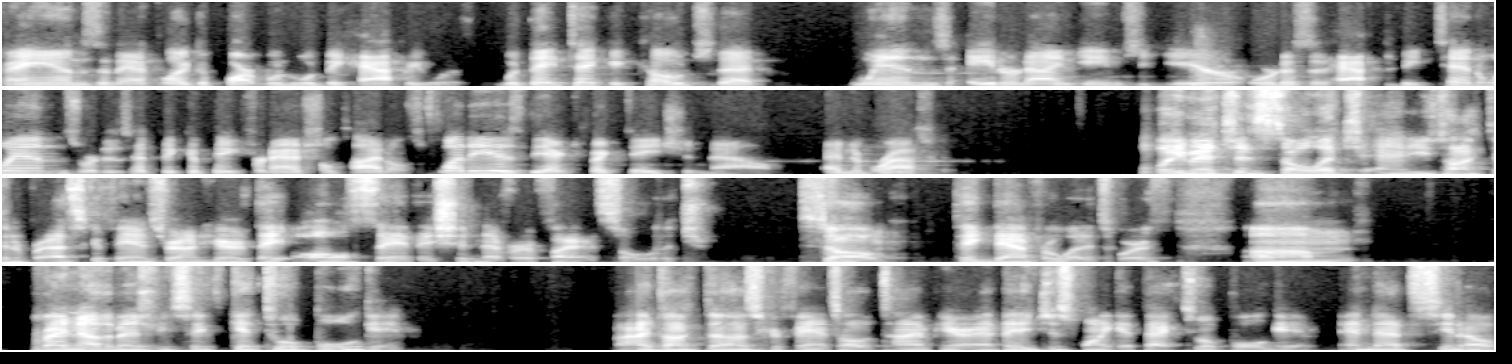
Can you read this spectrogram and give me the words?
fans and the athletic department would be happy with? Would they take a coach that wins eight or nine games a year, or does it have to be ten wins, or does it have to compete for national titles? What is the expectation now at Nebraska? Well, you mentioned Solich, and you talk to Nebraska fans around here. They all say they should never have fired Solich. So take that for what it's worth. Um, right now, the measuring stick is get to a bowl game. I talk to Husker fans all the time here, and they just want to get back to a bowl game. And that's, you know,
